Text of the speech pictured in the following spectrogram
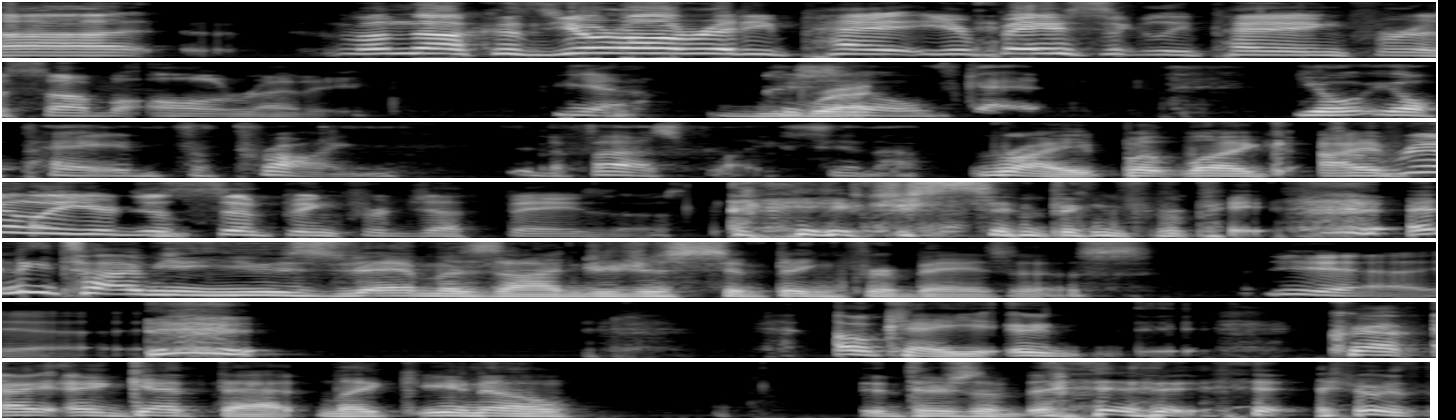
uh, well, no, because you're already pay. You're basically paying for a sub already. Yeah, because Right. you'll get you're you're paying for Prime in the first place. You know. Right, but like So I've really, you're just simping for Jeff Bezos. you're just simping for Bezos. Anytime you use Amazon, you're just simping for Bezos. Yeah, yeah. okay uh, crap I, I get that like you know there's a it was-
